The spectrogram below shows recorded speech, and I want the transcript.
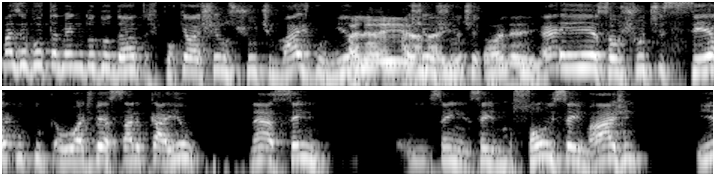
Mas eu vou também no Dudu Dantas, porque eu achei um chute mais bonito. Olha aí, achei um chute, olha aí. É isso, um chute seco, que o adversário caiu né, sem, sem, sem som e sem imagem. E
